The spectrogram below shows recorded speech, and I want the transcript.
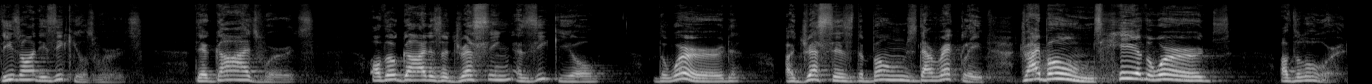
These aren't Ezekiel's words, they're God's words. Although God is addressing Ezekiel, the word addresses the bones directly. Dry bones, hear the words of the Lord.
